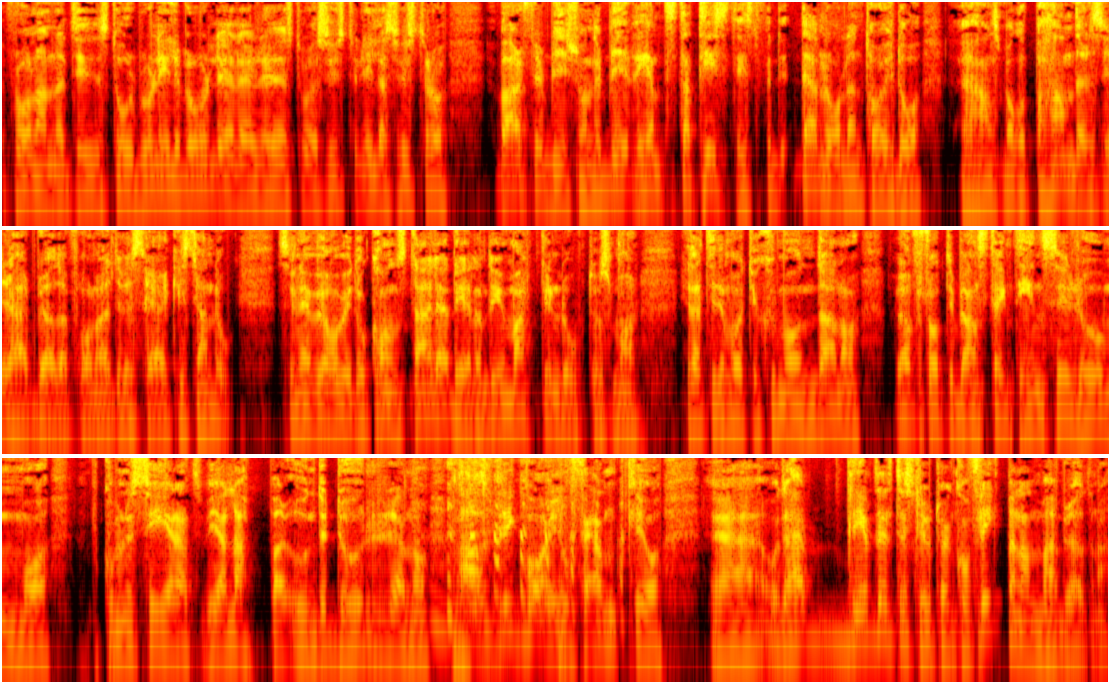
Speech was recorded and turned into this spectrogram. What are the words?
förhållandet till storbror, lillebror eller stora syster, lilla syster och varför det blir som det blir. Rent statistiskt, för den rollen tar ju då han som har gått på Handels i det här brödraförhållandet, det vill säga Christian Lok. Sen är vi, har vi då konstnärliga delen, det är ju Martin Lok då som har hela tiden varit i skymundan och jag har förstått ibland stängt in sig i rum och kommunicerat via lappar under dörren och aldrig varit offentlig. Och, eh, och det här blev det till slut en konflikt mellan de här bröderna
